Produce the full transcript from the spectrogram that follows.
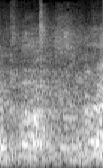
Good luck.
